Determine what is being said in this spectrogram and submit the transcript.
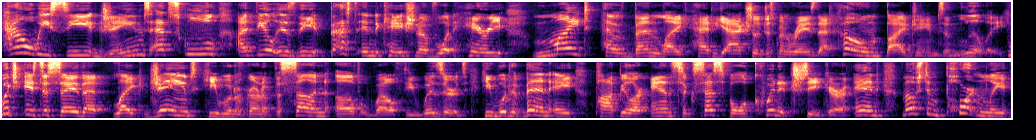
how we see James at school, I feel is the best indication of what Harry might have been like had he actually just been raised at home by James and Lily. Which is to say that, like James, he would have grown up the son of wealthy wizards. He would have been a popular and successful Quidditch seeker, and most importantly,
